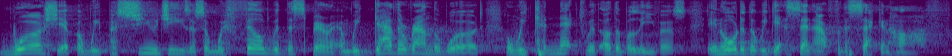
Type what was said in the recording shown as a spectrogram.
worship and we pursue Jesus and we're filled with the Spirit and we gather around the Word and we connect with other believers in order that we get sent out for the second half.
